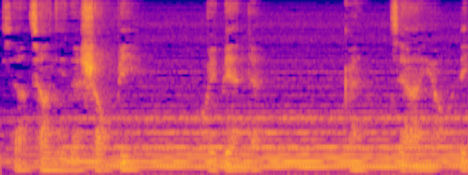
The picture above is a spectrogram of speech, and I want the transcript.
想象你的手臂。会变得更加有力。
